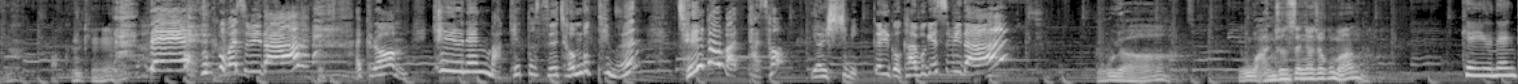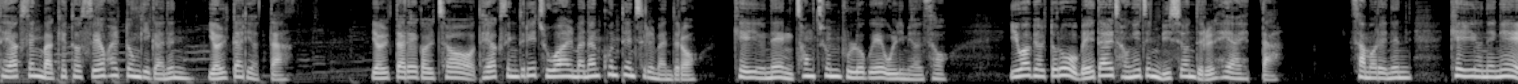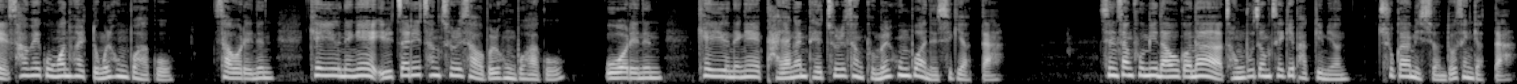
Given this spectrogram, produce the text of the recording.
아, 그렇게 해. 네, 고맙습니다. 아, 그럼 K은행 마케터스 전북팀은 제가 맡아서 열심히 끌고 가보겠습니다. 뭐야, 이거 완전 센 여자구만. K은행 대학생 마케터스의 활동 기간은 10달이었다. 10달에 걸쳐 대학생들이 좋아할 만한 콘텐츠를 만들어 K은행 청춘 블로그에 올리면서 이와 별도로 매달 정해진 미션들을 해야 했다. 3월에는 K은행의 사회공헌 활동을 홍보하고 4월에는 K은행의 일자리 창출 사업을 홍보하고 5월에는 K은행의 다양한 대출 상품을 홍보하는 시기였다. 신상품이 나오거나 정부 정책이 바뀌면 추가 미션도 생겼다.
